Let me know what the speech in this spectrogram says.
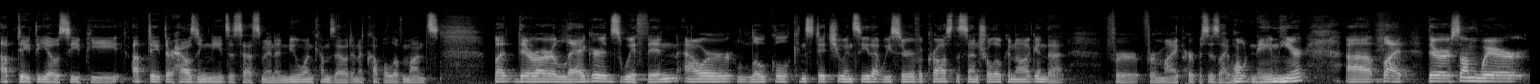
update the OCP, update their housing needs assessment. A new one comes out in a couple of months. But there are laggards within our local constituency that we serve across the central Okanagan that, for, for my purposes, I won't name here. Uh, but there are some where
